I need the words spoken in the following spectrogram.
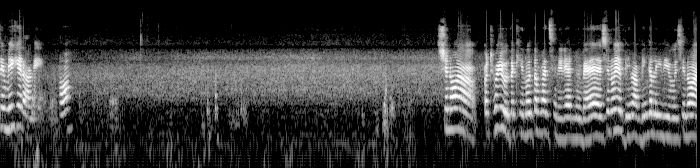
တင်မိခဲ့တာလေနော်ရှင်တို့ကပထွေးကိုသခင်တို့တတ်မှတ်ချင်နေတဲ့လူပဲရှင်တို့ရဲ့ဘေးမှာဘင်္ဂလီတွေကိုရှင်တို့က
